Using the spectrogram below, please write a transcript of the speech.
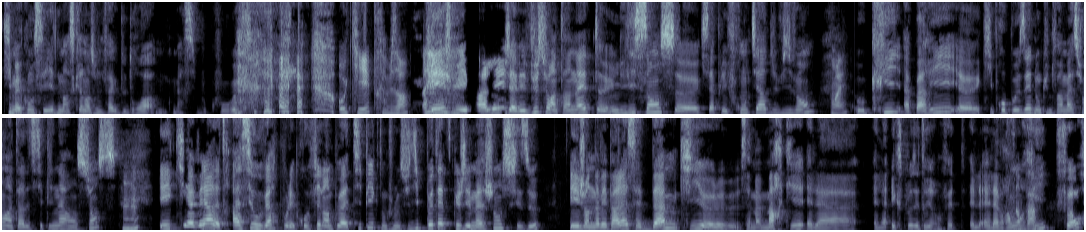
qui m'a conseillé de m'inscrire dans une fac de droit. Donc, merci beaucoup. ok, très bien. Et je lui ai parlé. J'avais vu sur Internet une licence qui s'appelait Frontières du vivant au CRI à Paris, qui proposait donc une formation interdisciplinaire en sciences mmh et qui avait l'air d'être assez ouverte pour les profils un peu atypiques. Donc, je me suis dit peut-être que j'ai ma chance chez eux. Et j'en avais parlé à cette dame qui, euh, ça m'a marqué, elle a, elle a explosé de rire en fait. Elle, elle a vraiment ri fort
